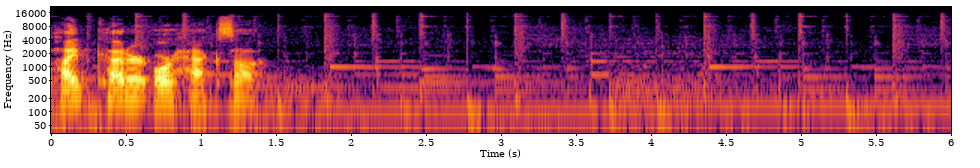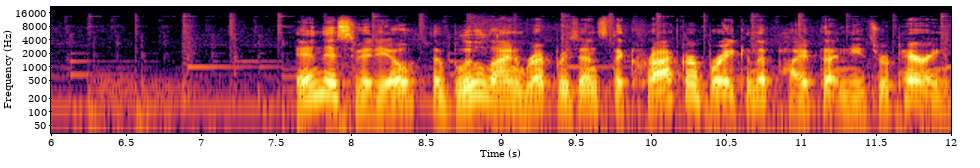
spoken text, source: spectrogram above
pipe cutter or hacksaw. In this video, the blue line represents the crack or break in the pipe that needs repairing.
